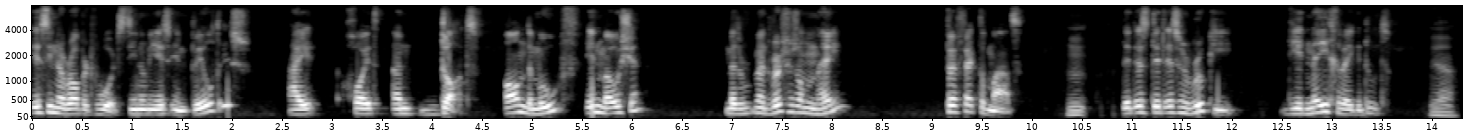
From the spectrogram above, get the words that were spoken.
is die naar Robert Woods, die nog niet eens in beeld is. Hij gooit een dot on the move, in motion, met, met rushers om hem heen. Perfect op maat. Hm. Dit, is, dit is een rookie die het negen weken doet. Ja,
